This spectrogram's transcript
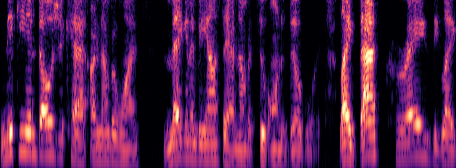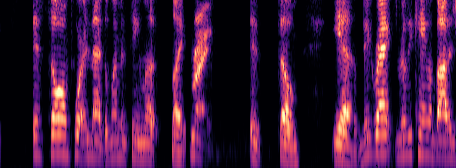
Nicki and Doja Cat are number one. Megan and Beyonce are number two on the billboards. Like that's crazy. Like it's so important that the women team up. Like right so yeah, Big Racks really came about as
